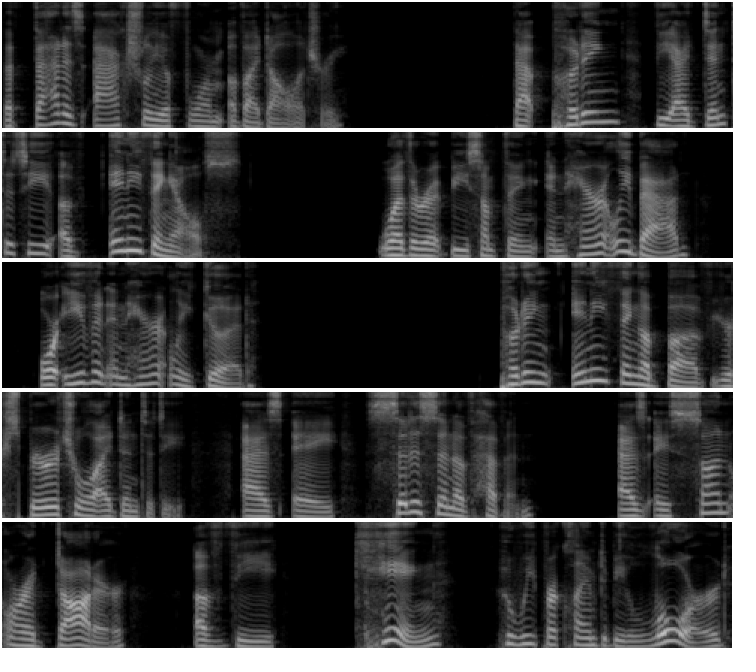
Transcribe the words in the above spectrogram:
that that is actually a form of idolatry. That putting the identity of anything else, whether it be something inherently bad or even inherently good, putting anything above your spiritual identity as a citizen of heaven, as a son or a daughter of the king who we proclaim to be Lord,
